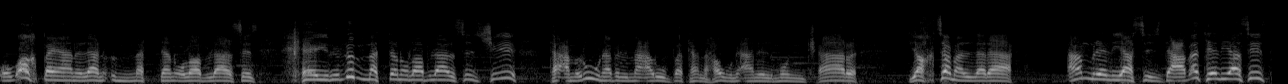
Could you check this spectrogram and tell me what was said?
o vaxt bəyənilən ümmətdən ola bilərsiniz, xeyrli ümmətdən ola bilərsiniz ki, təmirunə bil məruf və tənhavun ənil münkər, yaxçı əməllərə əmr eləyəsiz, dəvət eləyəsiz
